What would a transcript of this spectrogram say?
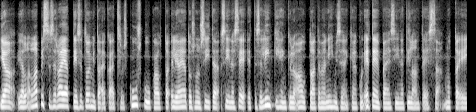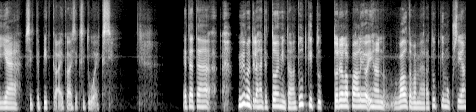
Ja, ja Lapissa se rajattiin se toiminta-aika, että se olisi kuusi kuukautta, eli ajatus on siitä, siinä se, että se linkkihenkilö auttaa tämän ihmisen ikään kuin eteenpäin siinä tilanteessa, mutta ei jää sitten pitkäaikaiseksi tueksi. Ja tätä hyvinvointilähetetoimintaa on tutkittu todella paljon, ihan valtava määrä tutkimuksia.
